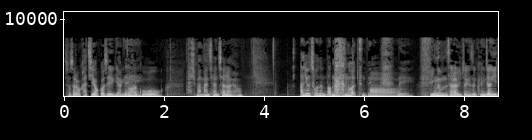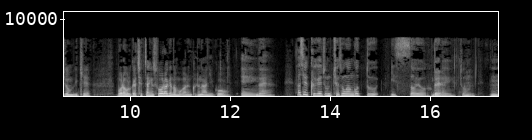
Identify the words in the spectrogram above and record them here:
소설하고 같이 엮어서 얘기하기도 네. 하고 사실 만만치 않잖아요. 아니요, 저는 만만한 것 같은데. 어, 네. 읽는 사람 입장에서는 굉장히 좀 이렇게 뭐라 그럴까 책장이 수월하게 넘어가는 글은 아니고 예. 네. 사실 그게 좀 죄송한 것도 있어요. 네. 좀 음.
